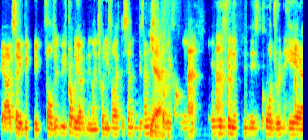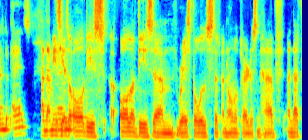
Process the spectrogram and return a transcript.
Yeah, I'd say he'd be folded. He's probably opening like twenty five percent of his hands. Yeah. He's probably Uh, everything in this quadrant here and the pairs. And that means he has Um, all these, all of these um, raise folds that a normal player doesn't have, and that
